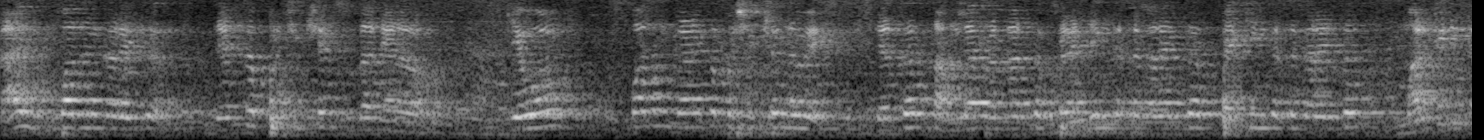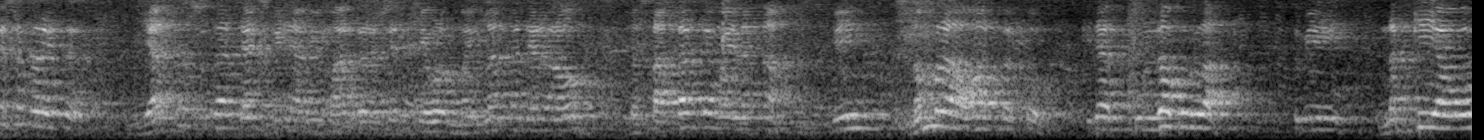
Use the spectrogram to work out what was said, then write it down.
काय उत्पादन करायचं त्याचं प्रशिक्षण सुद्धा देणार आहोत. केवळ उत्पादन करण्याचं प्रशिक्षण नव्हे त्याचं चांगल्या प्रकारचं ब्रँडिंग कसं करायचं पॅकिंग कसं करायचं मार्केटिंग कसं करायचं याचं सुद्धा त्या ठिकाणी आम्ही मार्गदर्शन केवळ महिलांना देणार आहोत. तर सातारच्या महिलांना मी नम्र आवाहन करतो की त्या तुळजापूरला तुम्ही नक्की यावं.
